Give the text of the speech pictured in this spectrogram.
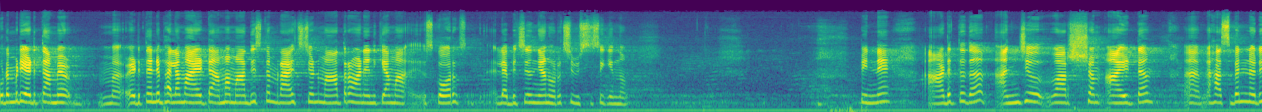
ഉടമ്പടി എടുത്ത് അമ്മ എടുത്തതിന്റെ ഫലമായിട്ട് അമ്മ മാധ്യസ്ഥം പ്രാർത്ഥിച്ചുകൊണ്ട് മാത്രമാണ് എനിക്ക് ആ സ്കോർ ലഭിച്ചതെന്ന് ഞാൻ ഉറച്ചു വിശ്വസിക്കുന്നു. പിന്നെ അടുത്തത് അഞ്ച് വർഷം ആയിട്ട് ഹസ്ബൻഡിനൊരു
